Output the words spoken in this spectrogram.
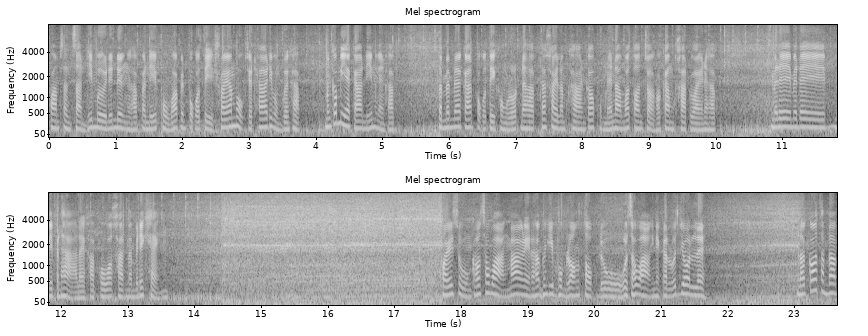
ความสั่นๆที่มือนิดนึงครับ อันนี้ผมว่าเป็นปกติ Triumph 675 ที่ผมเคยขับ มันก็มีอาการนี้เหมือนกันครับ แต่มันเป็นอาการปกติของรถนะครับ ถ้าใครลำคาญก็ผมแนะนำว่าตอนจอดเขากำคัดไว้นะครับ ไม่ได้ไม่ได้มีปัญหาอะไรครับ เพราะว่าคัดมันไม่ได้แข็งไฟสูงเขาสว่างมากเลยนะครับเมื่อกี้ผมลองตบดูสว่างอย่างกับรถยนต์เลย แล้วก็สำหรับ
